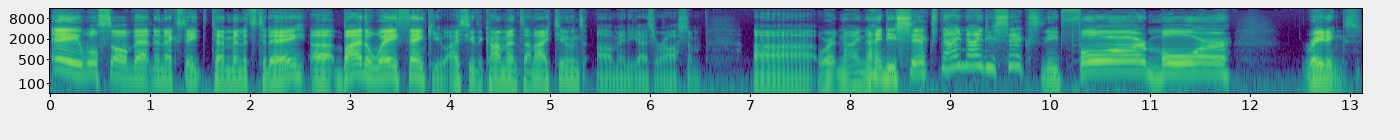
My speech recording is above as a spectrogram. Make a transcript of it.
hey, we'll solve that in the next eight to 10 minutes today. Uh, by the way, thank you. I see the comments on iTunes. Oh, man, you guys are awesome. Uh, we're at 996. 996. Need four more ratings.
